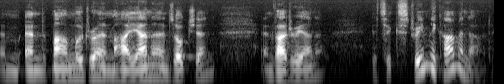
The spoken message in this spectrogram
and, and Mahamudra, and Mahayana, and Dzogchen, and Vajrayana, it's extremely common nowadays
